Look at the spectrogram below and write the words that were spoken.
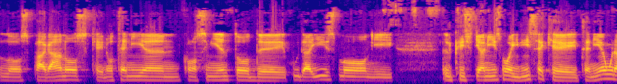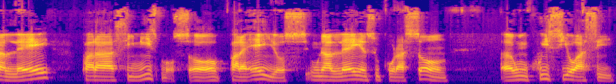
los paganos que no tenían conocimiento de judaísmo ni el cristianismo y dice que tenía una ley para sí mismos o para ellos una ley en su corazón, uh, un juicio así.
